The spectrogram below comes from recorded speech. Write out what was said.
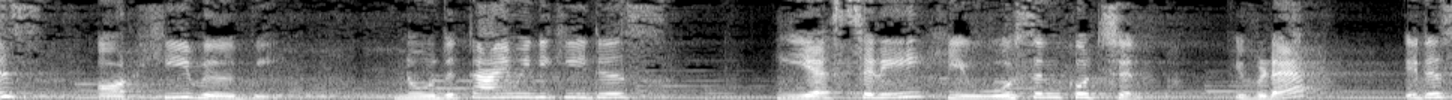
is, or he will be. Note the time indicators. Yesterday he was in Cochin. ഇവിടെ it is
